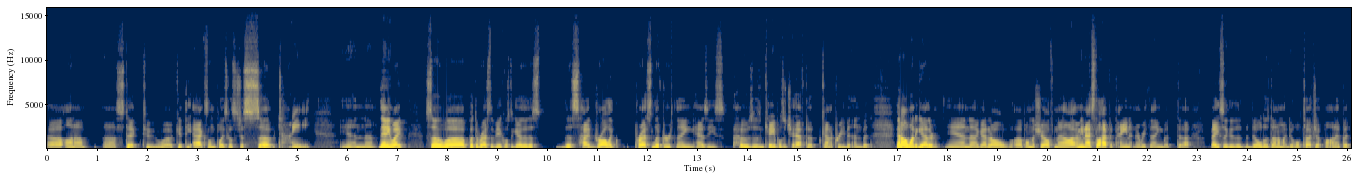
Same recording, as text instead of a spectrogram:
uh, on a uh, stick to uh, get the axle in place because it's just so tiny. And uh, anyway, so uh, put the rest of the vehicles together. This this hydraulic press lifter thing has these hoses and cables that you have to kind of pre-bend, but it all went together and I got it all up on the shelf now. I mean, I still have to paint it and everything, but uh, basically the, the build is done. I might do a little touch up on it, but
